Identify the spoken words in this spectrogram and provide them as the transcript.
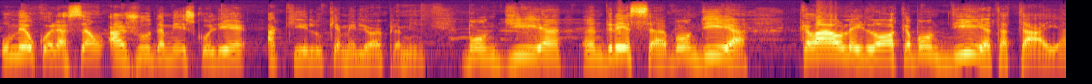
o meu coração ajuda-me a escolher aquilo que é melhor para mim. Bom dia, Andressa. Bom dia, Cláudia e Loca. Bom dia, Tataia.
